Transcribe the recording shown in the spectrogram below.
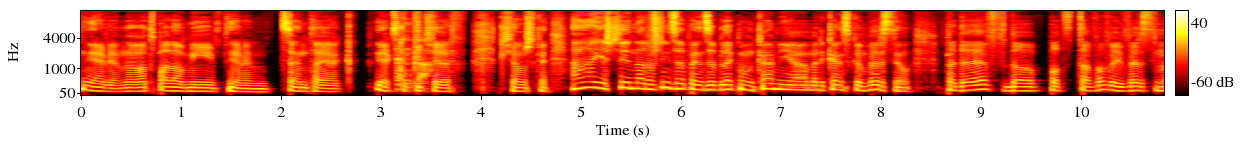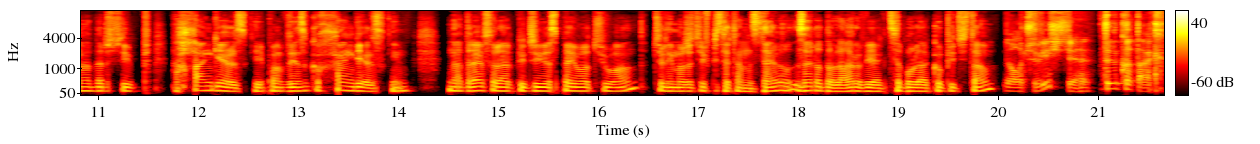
nie wiem, no odpalał mi, nie wiem, centa, jak, jak Centa. kupicie książkę. A, jeszcze jedna różnica pomiędzy Black Monkami a amerykańską wersją. PDF do podstawowej wersji Mothership angielskiej, po- w języku angielskim na Drive RPG jest Pay What You Want, czyli możecie wpisać tam 0 dolarów i jak cebula kupić to. No oczywiście, tylko tak.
